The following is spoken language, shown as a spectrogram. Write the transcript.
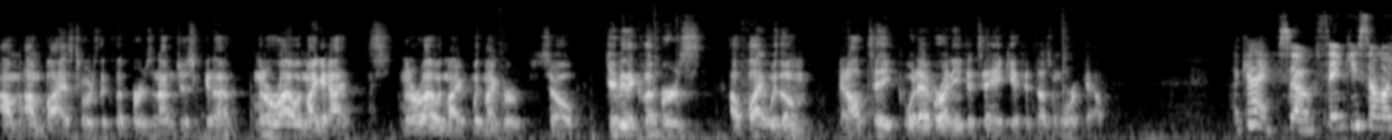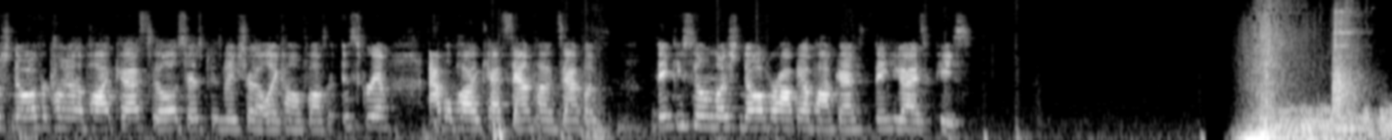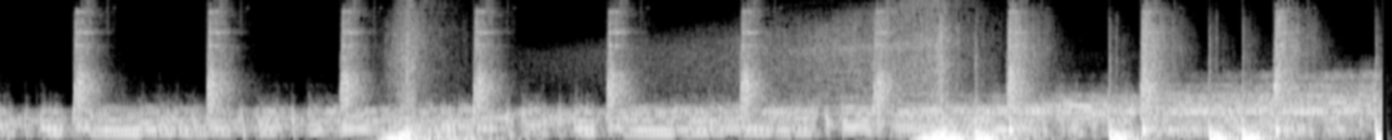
I'm, I'm biased towards the Clippers, and I'm just gonna I'm gonna ride with my guys. I'm gonna ride with my with my group. So give me the Clippers. I'll fight with them, and I'll take whatever I need to take if it doesn't work out. Okay, so thank you so much, Noah, for coming on the podcast. To the listeners, please make sure to like, comment, follow us on Instagram, Apple Podcasts, SoundCloud, SoundCloud. Thank you so much, Noah, for hopping on podcast. Thank you guys. Peace.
